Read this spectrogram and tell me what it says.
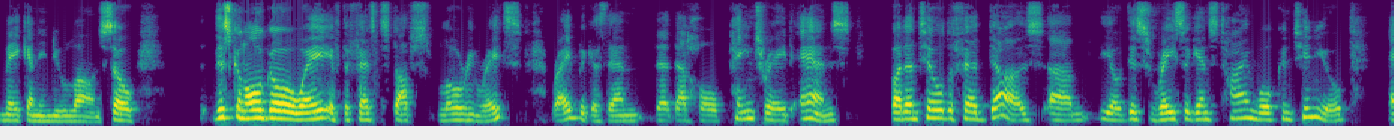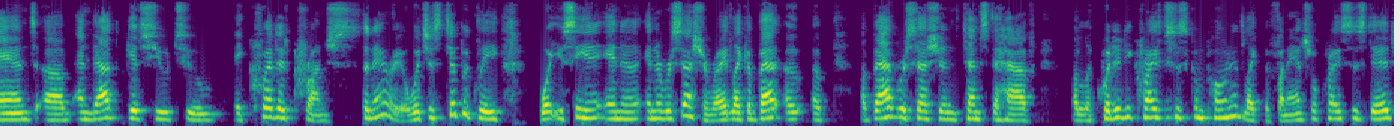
make any new loans. So this can all go away if the Fed stops lowering rates, right? Because then that, that whole pain trade ends. But until the Fed does, um, you know, this race against time will continue. And, um, and that gets you to a credit crunch scenario, which is typically what you see in a, in a recession, right? Like a bad, a, a, a bad recession tends to have a liquidity crisis component like the financial crisis did,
